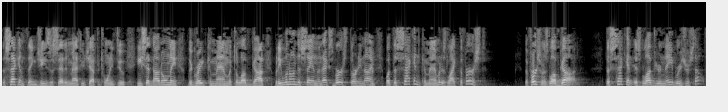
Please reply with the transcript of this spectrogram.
the second thing Jesus said in Matthew chapter 22, he said not only the great commandment to love God, but he went on to say in the next verse, 39, but the second commandment is like the first. The first one is love God. The second is love your neighbor as yourself.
